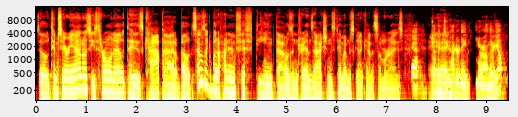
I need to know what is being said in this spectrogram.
So Tim Syrianos, he's throwing out his cap at about sounds like about 115,000 transactions. Tim, I'm just going to kind of summarize. Yeah, 1718 around there. Yep.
